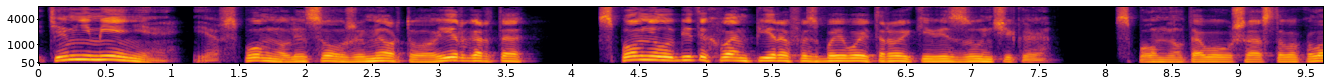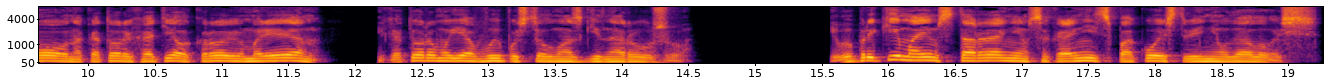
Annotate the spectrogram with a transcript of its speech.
И тем не менее, я вспомнил лицо уже мертвого Иргарта, вспомнил убитых вампиров из боевой тройки Везунчика, вспомнил того ушастого клоуна, который хотел крови Мариэн и которому я выпустил мозги наружу. И вопреки моим стараниям сохранить спокойствие не удалось.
